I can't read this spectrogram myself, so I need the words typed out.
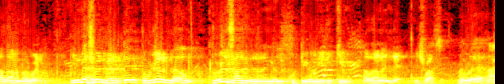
അതാണ് മറുപടി. ഇൻവെസ്റ്റ്മെന്റ് വരട്ടെ തൊഴിലുണ്ടാവും തൊഴിൽ സാധ്യത ഉണ്ടെങ്കിൽ കുട്ടികൾ ഇരിക്കും. അതാണ് എന്റെ വിശ്വാസം. നമ്മുടെ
